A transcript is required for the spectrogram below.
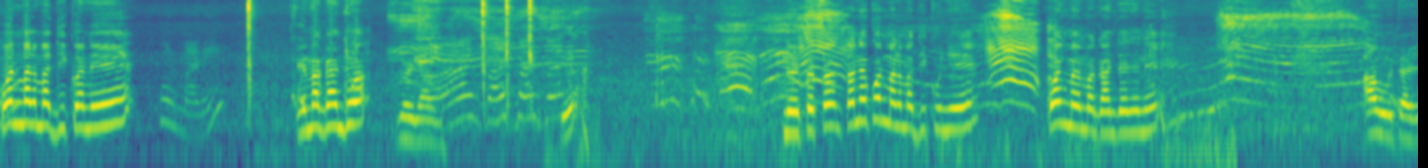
કોણ માલમાં દીકો ને એમાં ગાંડું જોઈ લાવ બસ બસ બસ બસ ને તો તને કોણ મારામાં દીકુને કોણ મારામાં ગાંજાને આવું થાય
